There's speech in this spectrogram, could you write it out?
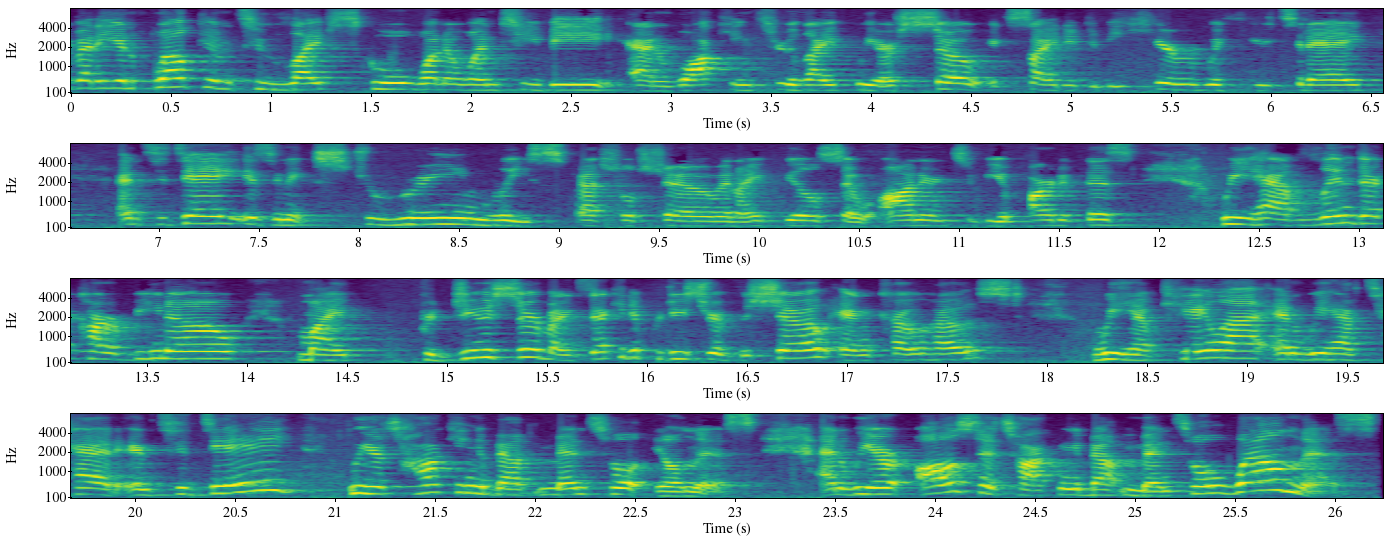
everybody, and welcome to Life School 101 TV and Walking Through Life. We are so excited to be here with you today. And today is an extremely special show, and I feel so honored to be a part of this. We have Linda Carbino, my producer, my executive producer of the show and co host. We have Kayla and we have Ted. And today we are talking about mental illness. And we are also talking about mental wellness.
